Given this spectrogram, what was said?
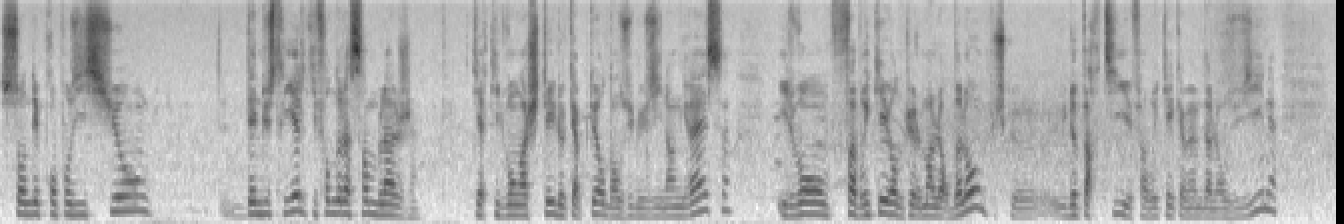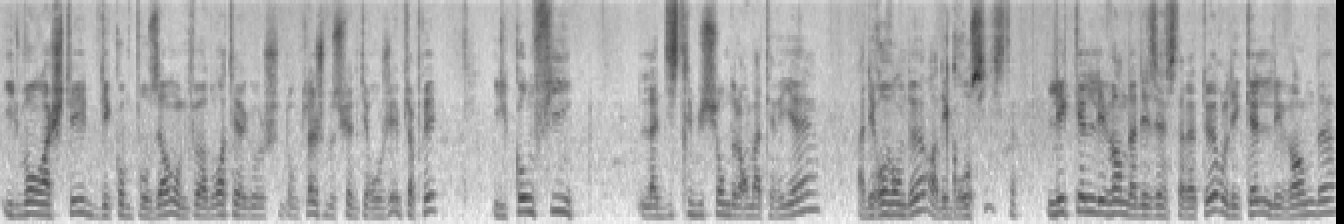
sont des propositions d'industriels qui font de l'assemblage. C'est-à-dire qu'ils vont acheter le capteur dans une usine en Grèce, ils vont fabriquer éventuellement leur ballon, puisque une partie est fabriquée quand même dans leurs usines, ils vont acheter des composants un peu à droite et à gauche. Donc là, je me suis interrogé, et puis après, ils confient la distribution de leur matériel à des revendeurs, à des grossistes, lesquels les vendent à des installateurs, lesquels les vendent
